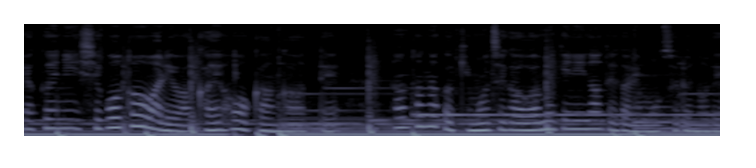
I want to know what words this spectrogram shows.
逆に仕事終わりは開放感があってなんとなく気持ちが上向きになってたりもするので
